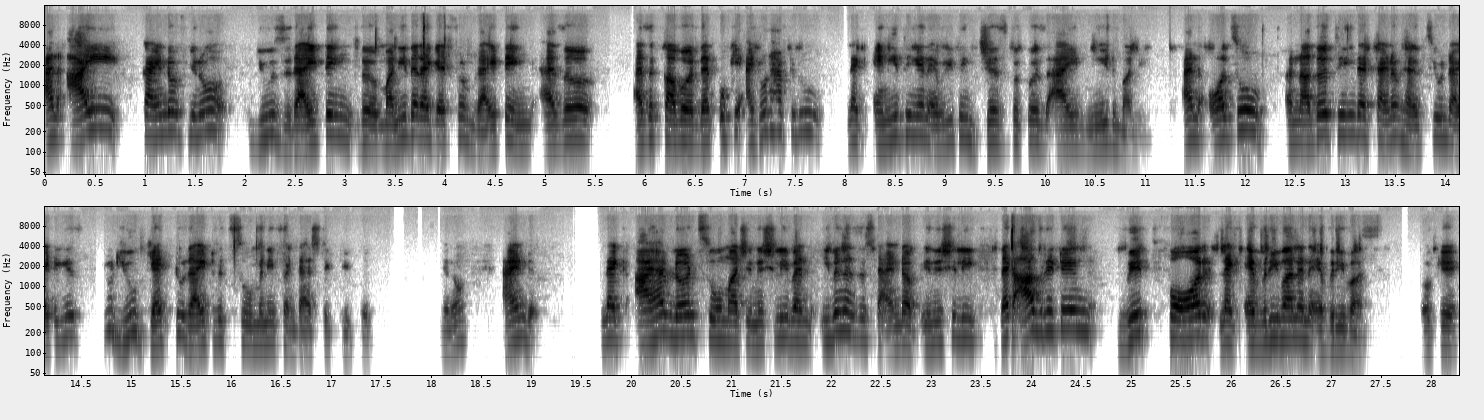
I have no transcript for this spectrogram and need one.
And i kind of you know use writing the money that i get from writing as a as a cover that okay i don't have to do like anything and everything just because i need money. And also another thing that kind of helps you in writing is dude you get to write with so many fantastic people you know? And like i have learned so much initially when even as a stand up initially like i've written with for like everyone and everyone okay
